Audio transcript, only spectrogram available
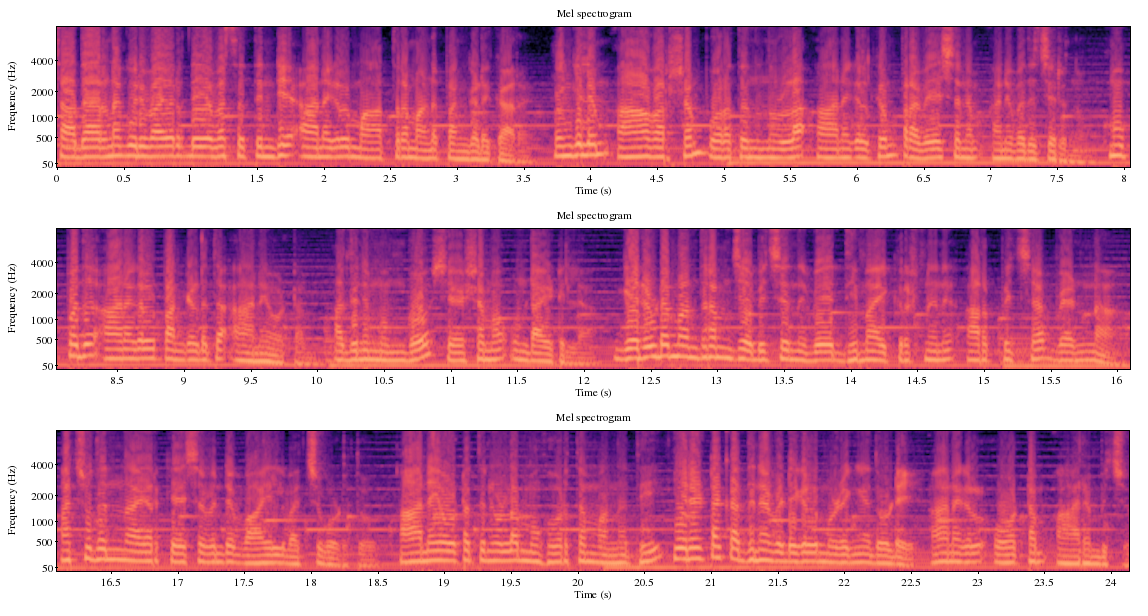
സാധാരണ ഗുരുവായൂർ ദേവസ്വത്തിന്റെ ആനകൾ മാത്രമാണ് പങ്കെടുക്കാറ്. എങ്കിലും ആ വർഷം പുറത്തു നിന്നുള്ള ആനകൾക്കും പ്രവേശനം അനുവദിച്ചിരുന്നു. മുപ്പത് ആനകൾ പങ്കെടുത്ത ആനയോട്ടം. അതിനു മുമ്പോ ശേഷമോ ഉണ്ടായിട്ടില്ല. ഗരുഡ മന്ത്രം ജപിച്ച് നിവേദ്യമായി കൃഷ്ണന് അർപ്പിച്ച വെണ്ണ അച്യുതൻ നായർ കേശവന്റെ വായിൽ വച്ചുകൊടുത്തു ആനയോട്ടത്തിനുള്ള മുഹൂർത്തം വന്നെത്തി ഇരട്ട കഥന വെടികൾ മുഴങ്ങിയതോടെ ആനകൾ ഓട്ടം ആരംഭിച്ചു.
